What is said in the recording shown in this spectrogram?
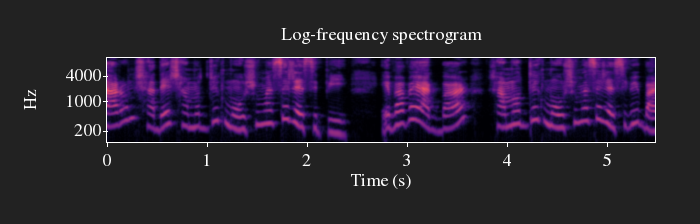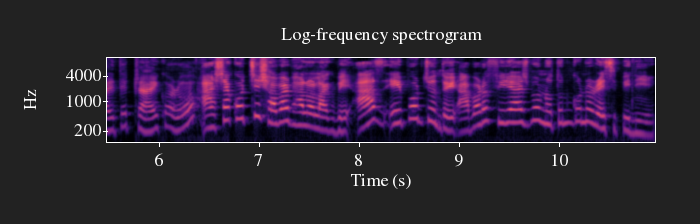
দারুণ স্বাদের সামুদ্রিক মৌসুমি মাছের রেসিপি এভাবে একবার সামুদ্রিক মৌসুমি মাছের রেসিপি বাড়িতে ট্রাই করো। আশা করছি সবার ভালো লাগবে। আজ এ পর্যন্তই। আবারও ফিরে আসব নতুন কোনো রেসিপি নিয়ে।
